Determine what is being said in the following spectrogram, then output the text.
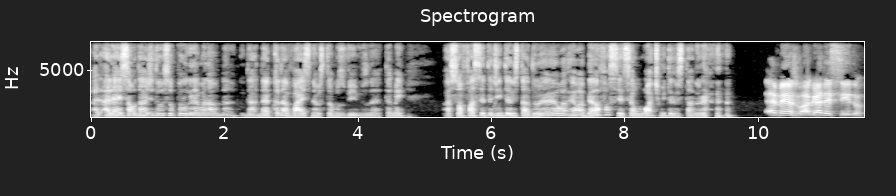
Aliás, saudade do seu programa na, na, na, época da Vice, né? Estamos Vivos, né? Também a sua faceta de entrevistador é uma, é uma bela faceta, você é um ótimo entrevistador. É mesmo, agradecido.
